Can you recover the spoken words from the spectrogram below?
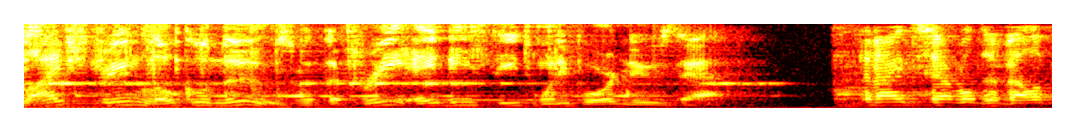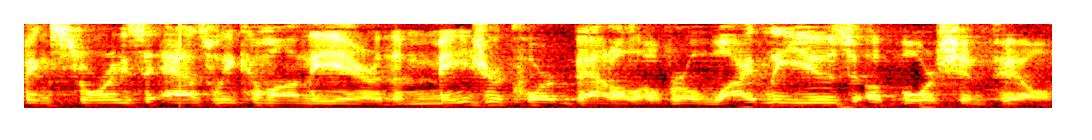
Live stream local news with the free ABC 24 News app. Tonight, several developing stories as we come on the air. The major court battle over a widely used abortion pill.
